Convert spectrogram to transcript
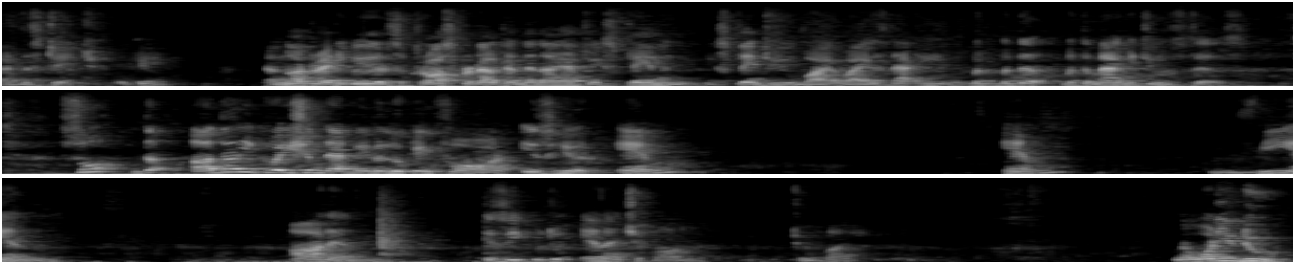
at this stage okay? I'm not writing because it's a cross product and then i have to explain and explain to you why why is that. But but the but the magnitude is this. So the other equation that we were looking for is here. M m Vn Rn is equal to NH upon 2 pi. Now what do you do?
